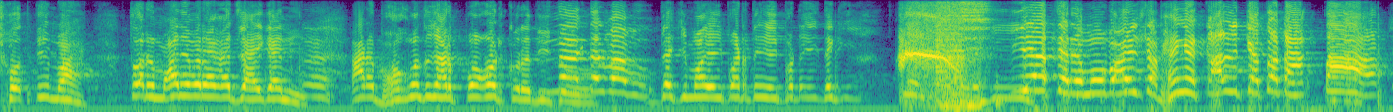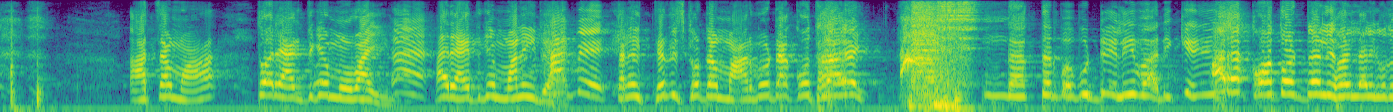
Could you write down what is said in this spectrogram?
সত্যি মা তোর মানে রাখার জায়গা নেই। আরে ভগবান তো যার পকট করে দিত। ডাক্তার বাবু। দেখি মা এই পাটাতে এই পাটে দেখি। রে মোবাইলটা ভেঙে কালকে তো ডাক্তার। আচ্ছা মা তোর একদিকে মোবাইল হ্যাঁ। আর একদিকে মানি থাকবে। তাহলে তেত্রিশ কোটা মারবোটা কোথায়? ডাক্তার বাবু ডেলিভারি কে আরে কত ডেলি হয় লালি কত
